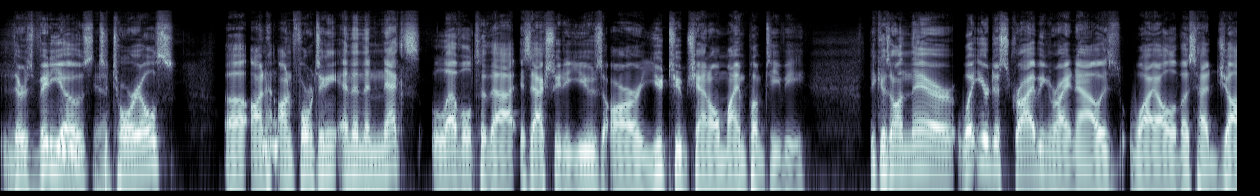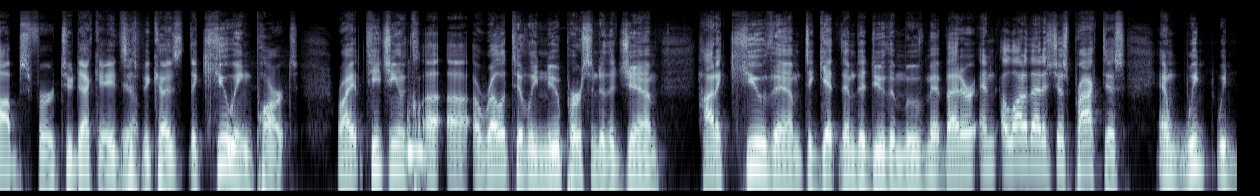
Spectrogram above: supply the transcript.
there's videos, Yeah. tutorials uh, on on form technique, and then the next level to that is actually to use our YouTube channel, Mind Pump TV, because on there, what you're describing right now is why all of us had jobs for two decades, is because the cueing part, right? Teaching a, a- a relatively new person to the gym how to cue them to get them to do the movement better, and a lot of that is just practice. And we we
